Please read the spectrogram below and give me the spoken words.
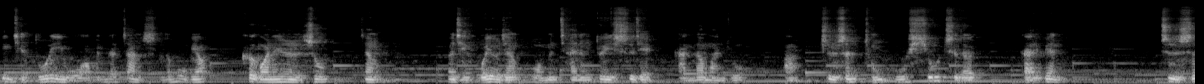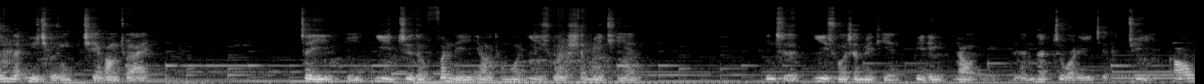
并且独立我们的暂时的目标，客观的认识这样，而且唯有这样，我们才能对世界感到满足，把自身从无休止的改变自身的欲求中解放出来。这一与意志的分离要通过艺术的审美体验，因此艺术的审美体验必定要与人的自我理解的最高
